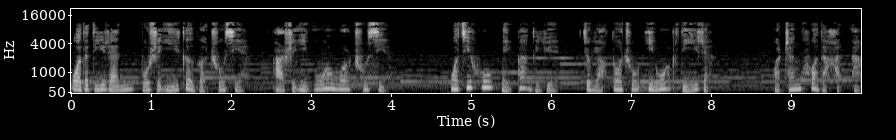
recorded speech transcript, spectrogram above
我的敌人不是一个个出现，而是一窝窝出现。我几乎每半个月就要多出一窝敌人。我真阔得很呐！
